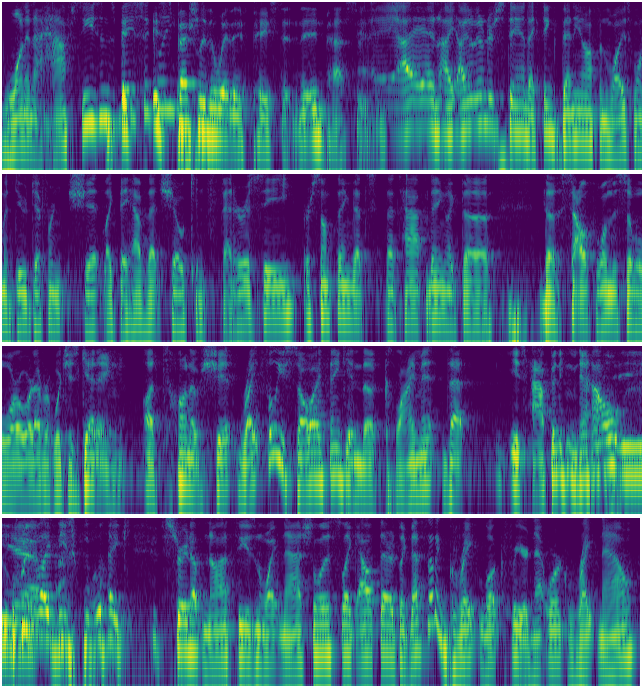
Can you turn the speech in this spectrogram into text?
one and a half seasons, basically. Especially the way they've paced it in, in past seasons. I, and I, I understand. I think Benioff and Weiss want to do different shit. Like they have that show Confederacy or something that's that's happening. Like the the South won the Civil War or whatever, which is getting a ton of shit, rightfully so. I think in the climate that is happening now, Yeah. with like these like straight up Nazis and white nationalists like out there. It's like that's not a great look for your network right now.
